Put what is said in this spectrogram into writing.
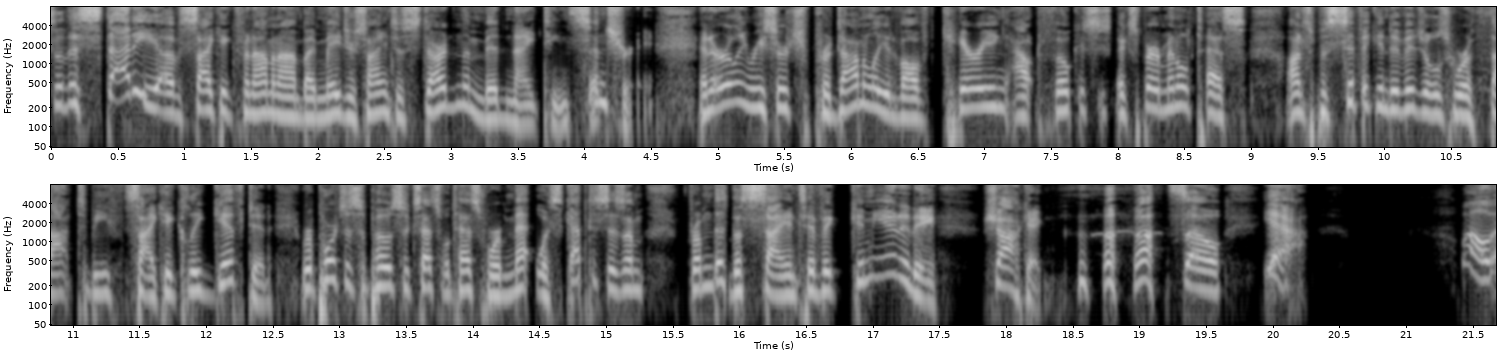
So the study of psychic phenomenon by major scientists started in the mid 19th century. And early research predominantly involved carrying out focused experimental tests on specific individuals who were thought to be psychically gifted. Reports of supposed successful tests were met with skepticism from the, the scientific community. Shocking. so yeah. Well,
